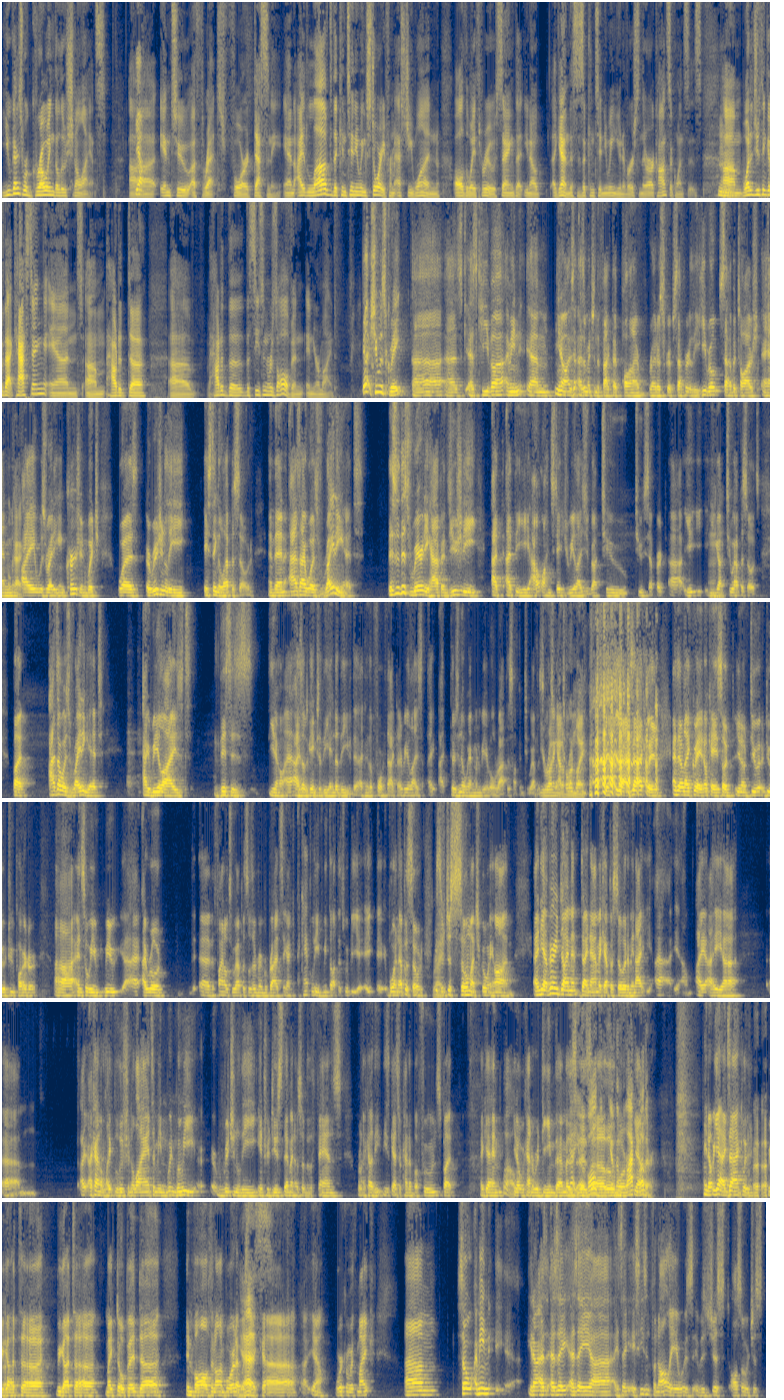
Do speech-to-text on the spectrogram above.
you guys were growing the Lucian Alliance. Uh, Yeah. into a threat for Destiny. And I loved the continuing story from SG1 all the way through, saying that, you know, again, this is a continuing universe and there are consequences. Mm-hmm. Um, what did you think of that casting and um, how did uh, uh, how did the, the season resolve in, in your mind? Yeah, she was great uh, as as Kiva. I mean, um, you know, as, as I mentioned, the fact that Paul and I read a script separately. He wrote Sabotage, and Okay. I was writing Incursion, which was originally a single episode. And then as I was writing it, this is this rarely happens. Usually at, at the outline stage, you realize you've got two two separate uh, you you, you got two episodes. But as I was writing it, I realized this is you know as I was getting to the end of the, the I think the fourth act, I realized I, I, there's no way I'm going to be able to wrap this up in two episodes. You're running So out of runway. them- yeah, yeah, exactly. And they're like, great, okay, so you know, do a, do a two parter. Uh, and so we we I, I wrote uh, the final two episodes. I remember Brad saying, I, I can't believe we thought this would be a, a, one episode because Right. there's just so much going on. And yeah, very dyma- dynamic episode. I mean, I I, I uh, um, I, I kind of like the Lucian Alliance. I mean, when, when we originally introduced them, I know sort of the fans were like, oh, these guys are kind of buffoons. But again, Well, you know, we kind of redeemed them yeah, as, you as uh, a little Give them more, black yeah. leather. You know, yeah, exactly. we got uh, we got uh, Mike Dopud uh, involved and on board. I was Yes. like, uh, you know, working with Mike. Um, so, I mean, you know, as as a as a uh, as a, a season finale, it was it was just also just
